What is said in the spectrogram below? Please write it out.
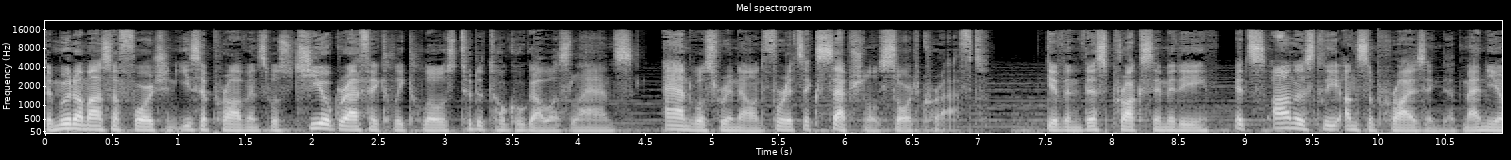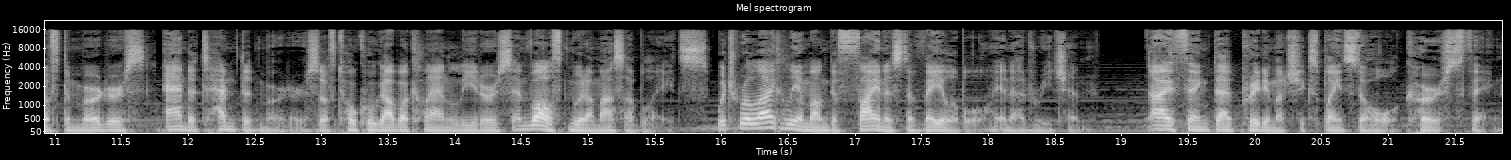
the Muramasa Forge in Ise province was geographically close to the Tokugawa's lands and was renowned for its exceptional swordcraft. Given this proximity, it's honestly unsurprising that many of the murders and attempted murders of Tokugawa clan leaders involved Muramasa blades, which were likely among the finest available in that region. I think that pretty much explains the whole curse thing.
